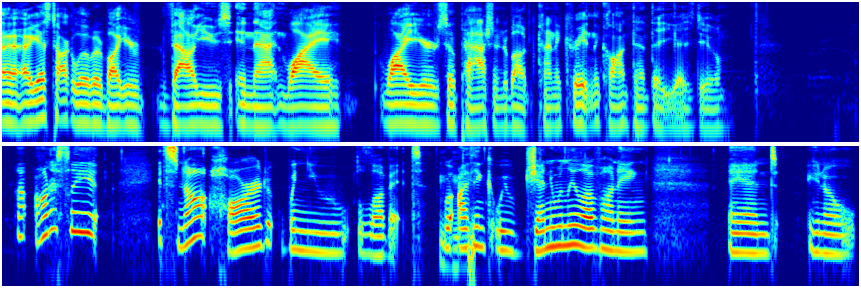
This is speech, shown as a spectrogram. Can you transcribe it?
uh, I guess talk a little bit about your values in that and why why you're so passionate about kind of creating the content that you guys do. Uh, honestly, it's not hard when you love it. Well, I think we genuinely love hunting, and you know,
